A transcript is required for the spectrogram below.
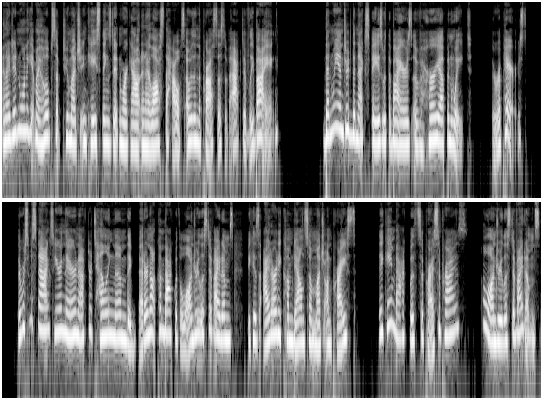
and I didn't want to get my hopes up too much in case things didn't work out and I lost the house I was in the process of actively buying. Then we entered the next phase with the buyers of hurry up and wait, the repairs. There were some snags here and there, and after telling them they better not come back with a laundry list of items because I'd already come down so much on price, they came back with surprise, surprise, a laundry list of items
